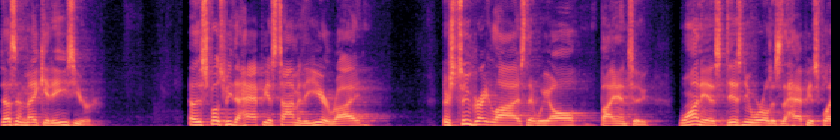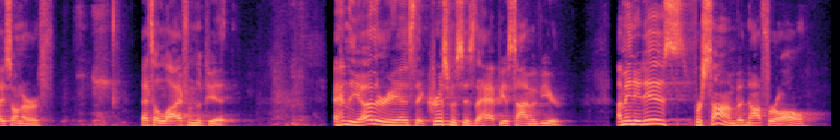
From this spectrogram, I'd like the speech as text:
doesn't make it easier. Now, this is supposed to be the happiest time of the year, right? There's two great lies that we all buy into. One is Disney World is the happiest place on earth. That's a lie from the pit. And the other is that Christmas is the happiest time of year. I mean, it is for some, but not for all.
